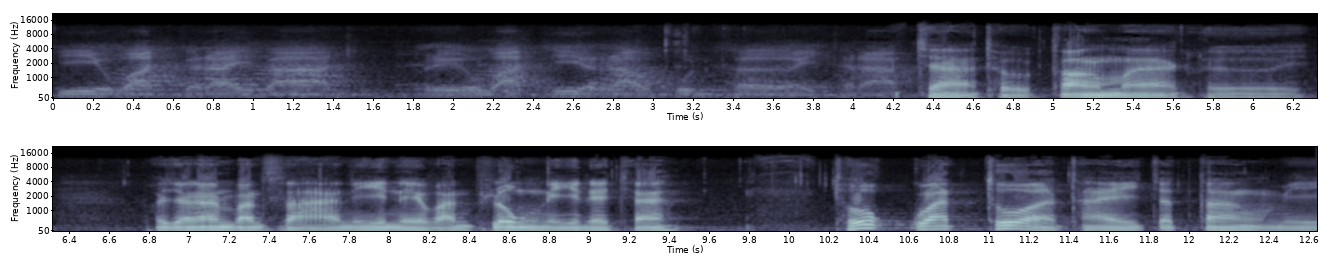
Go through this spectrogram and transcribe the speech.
ที่วัดใกล้บ้าน หรือวัดที่เราคุ้นเคยครับจ้าถูกต้องมากเลย เพราะฉะนั้นพรรษานี้ในวันพรุ่งนี้นะจ๊ะทุกวัดทั่วไทยจะต้องมี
